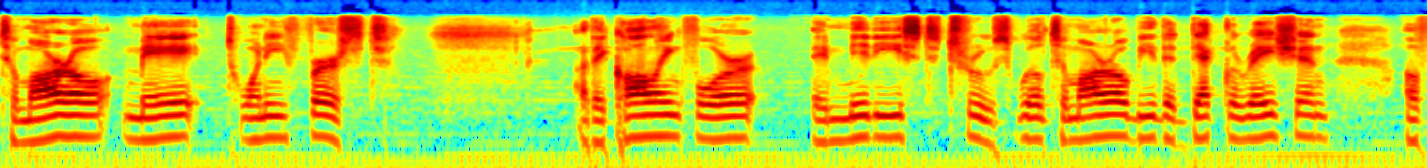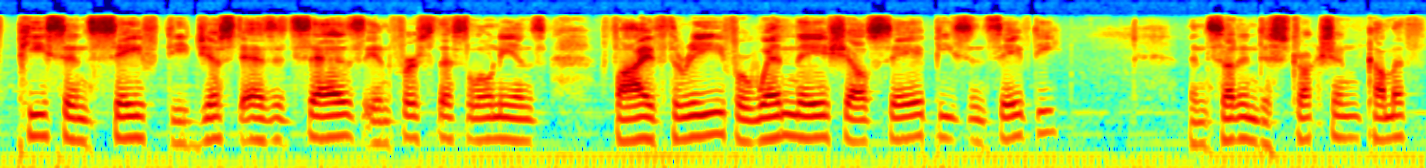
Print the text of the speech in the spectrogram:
Tomorrow, May 21st. Are they calling for a East truce? Will tomorrow be the declaration of peace and safety, just as it says in 1 Thessalonians 5 3 For when they shall say peace and safety, then sudden destruction cometh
